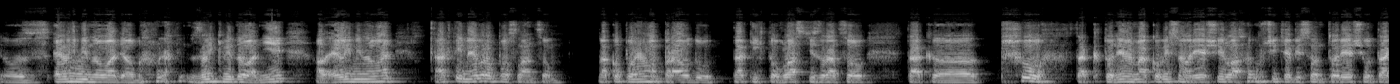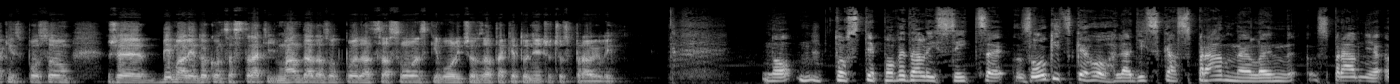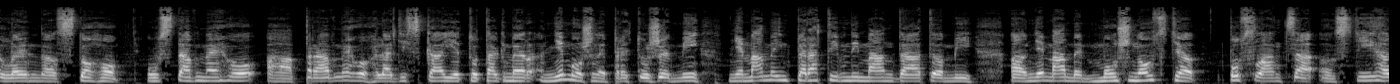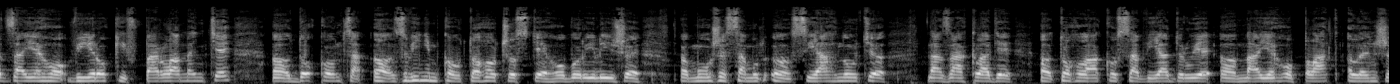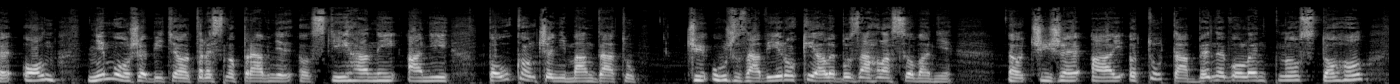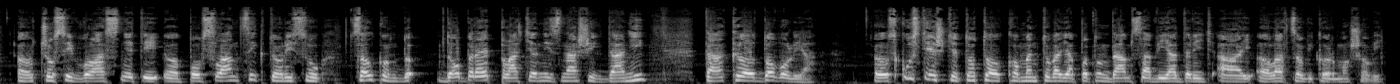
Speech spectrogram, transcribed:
eliminovať alebo zlikvidovať nie, ale eliminovať. A tým europoslancom, ako poviem vám pravdu, takýchto vlastizradcov, tak pfú, tak to neviem, ako by som riešil, ale určite by som to riešil takým spôsobom, že by mali dokonca stratiť mandát a zodpovedať sa slovenským voličom za takéto niečo, čo spravili. No, to ste povedali síce z logického hľadiska správne len, správne len z toho ústavného a právneho hľadiska je to takmer nemožné, pretože my nemáme imperatívny mandát, my nemáme možnosť poslanca e, stíhať za jeho výroky v parlamente, e, dokonca e, s výnimkou toho, čo ste hovorili, že môže sa mu siahnuť na základe toho, ako sa vyjadruje na jeho plat, lenže on nemôže byť trestnoprávne stíhaný ani po ukončení mandátu, či už za výroky alebo za hlasovanie. Čiže aj tu tá benevolentnosť toho, E, čo si vlastne tí e, poslanci, ktorí sú celkom do, dobre platení z našich daní, tak e, dovolia. Skúste ešte toto komentovať a potom dám sa vyjadriť aj Lavcovi Kormošovi.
